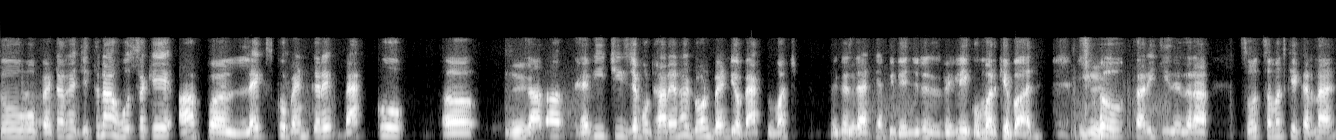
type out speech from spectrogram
तो वो बेटर है। जितना हो सके आप लेग्स को बेंड करें बैक को ज़्यादा हैवी चीज़ जब उठा रहे हैं ना don't bend your back too much because. That can be dangerous specially एक उम्र के बाद। तो सारी चीज़ें जरा सोच समझ के करना है।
